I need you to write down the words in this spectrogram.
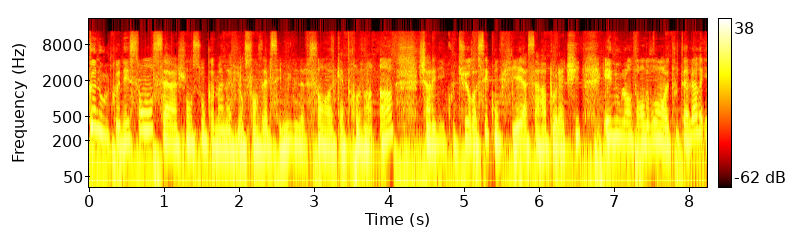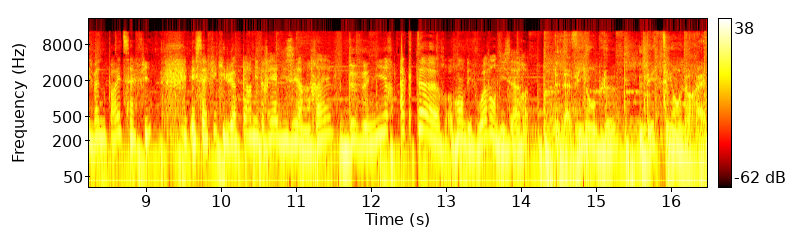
que nous le connaissons. Sa chanson Comme un avion sans elle, c'est 1981. Charlie Couture s'est confié à Sarah Polacci et nous l'entendrons euh, tout à l'heure. Il va nous parler de sa fille et sa fille qui lui a permis de réaliser un rêve, devenir acteur. Rendez-vous avant 10h. La vie en bleu, l'été en Lorraine.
